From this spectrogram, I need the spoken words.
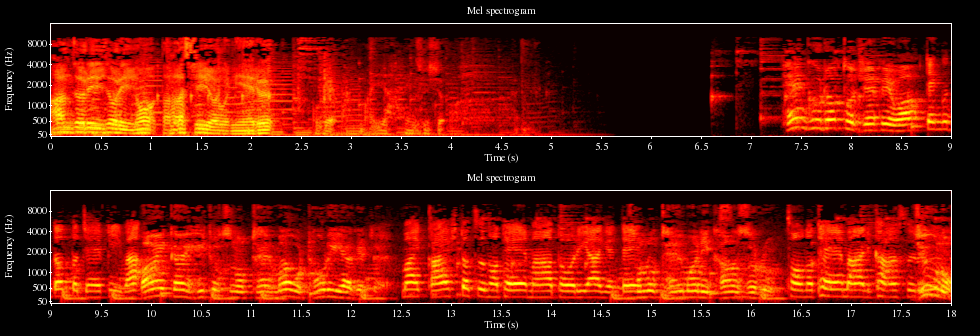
アンジョリー・ジョリーの正しいように見える。.jp は？天狗 .jp は？毎回一つのテーマを取り上げて、毎回一つのテーマを取り上げて。そ、のテーマに関する。そのテーマに関する。10の、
